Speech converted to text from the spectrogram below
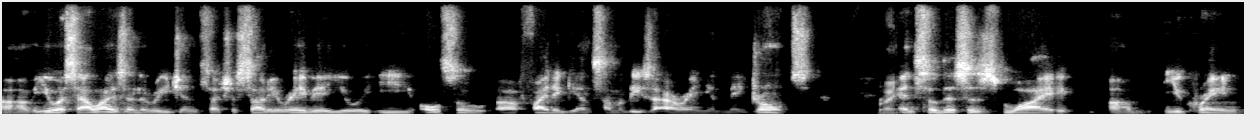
uh, US allies in the region, such as Saudi Arabia, UAE, also uh, fight against some of these Iranian made drones. Right. And so this is why um, Ukraine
